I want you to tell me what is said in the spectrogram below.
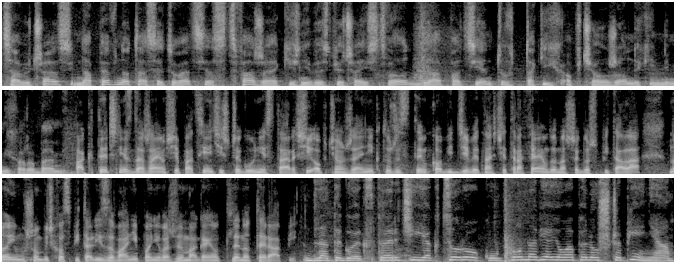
cały czas. Na pewno ta sytuacja stwarza jakieś niebezpieczeństwo dla pacjentów takich obciążonych innymi chorobami. Faktycznie zdarzają się pacjenci, szczególnie starsi, obciążeni, którzy z tym COVID-19 trafiają do naszego szpitala, no i muszą być hospitalizowani, ponieważ wymagają tlenoterapii. Dlatego eksperci jak co roku ponawiają apel o szczepienia.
